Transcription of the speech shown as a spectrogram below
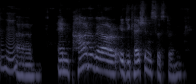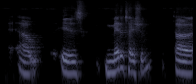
Mm-hmm. Um, and part of our education system uh, is meditation. Uh,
